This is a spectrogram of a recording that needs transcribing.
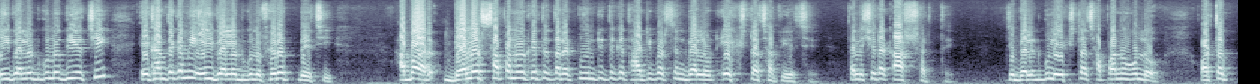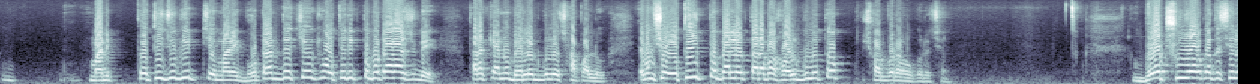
এই ব্যালটগুলো দিয়েছি, এখান থেকে আমি এই ব্যালটগুলো ফেরত পেয়েছি। আবার ব্যালট ছাপানোর ক্ষেত্রে তারা টোয়েন্টি থেকে থার্টি পার্সেন্ট ব্যালট এক্সট্রা ছাপিয়েছে। তাহলে সেটা কার স্বার্থে? যে ব্যালটগুলো এক্সট্রা ছাপানো হলো, অর্থাৎ মানে প্রতিযোগীর চেয়ে মানে ভোটারদের চেয়েও কি অতিরিক্ত ভোটার আসবে? তারা কেন ব্যালটগুলো ছাপালো? এবং সেই অতিরিক্ত ব্যালট তারা আবার হলগুলোতেও সরবরাহ করেছেন। ভোট শুরু হওয়ার কথা ছিল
